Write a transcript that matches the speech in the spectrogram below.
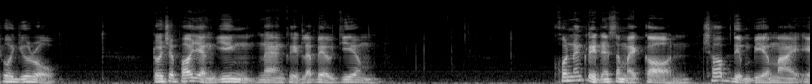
ทั่วยุโรป โดยเฉพาะอย่างยิ่งในอังกฤษและเบลเยียม คนอังกฤษในสมัยก่อนชอบดื่มเบียร์ไมล์เอ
